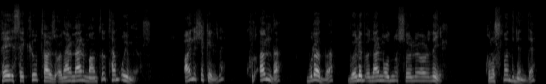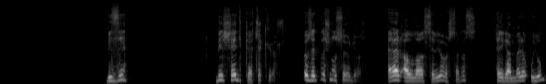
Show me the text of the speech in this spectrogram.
P ise Q tarzı önermeler mantığı tam uymuyor. Aynı şekilde Kur'an da burada böyle bir önerme olduğunu söylüyor değil. Konuşma dilinde bizi bir şey dikkat çekiyor. Özetle şunu söylüyor. Eğer Allah'ı seviyorsanız peygambere uyun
